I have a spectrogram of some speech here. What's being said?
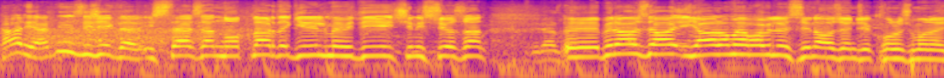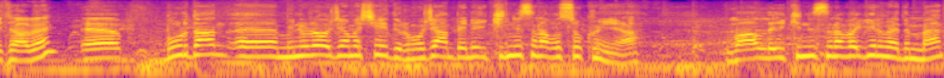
Her yerde izleyecekler. İstersen notlarda girilmediği için istiyorsan e, biraz daha yağlama yapabilirsin az önce konuşmana hitaben. E, buradan e, Münire hocama şey diyorum. Hocam beni ikinci sınava sokun ya. Vallahi ikinci sınava girmedim ben.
